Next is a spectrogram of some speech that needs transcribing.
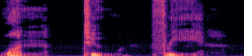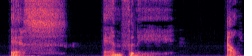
One, two, three. S. Anthony. Out.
